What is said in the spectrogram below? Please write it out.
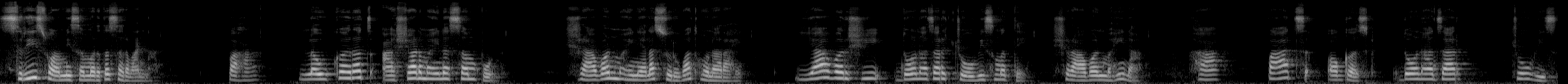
श्री स्वामी समर्थ सर्वांना. पहा लवकरच आषाढ महिना संपून श्रावण महिन्याला सुरुवात होणार आहे. यावर्षी दोन हजार चोवीसमध्ये श्रावण महिना हा पाच ऑगस्ट दोन हजार चोवीस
